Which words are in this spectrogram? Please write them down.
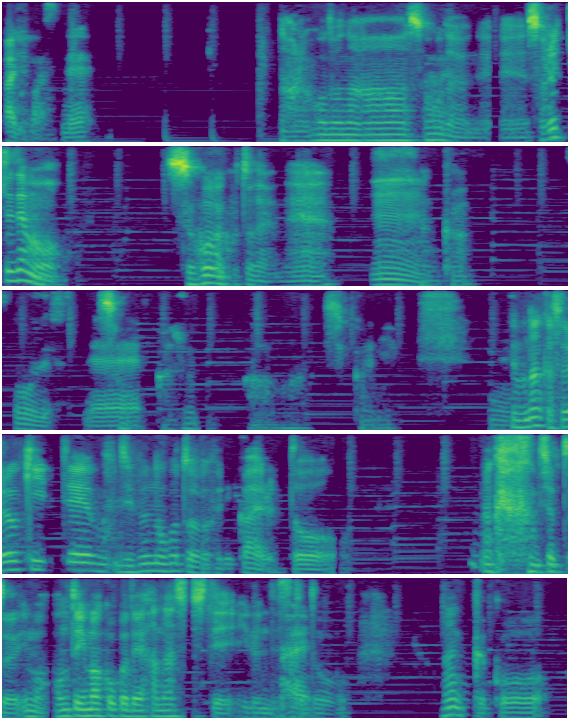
ありますね。なるほどな。そうだよね。それってでも、すごいことだよね。うなん。か、そうですそっね。か、そっか。確かに。うん。でもなんかそれを聞いて自分のことを振り返ると、なんか ちょっと今、本当今ここで話しているんですけど、なんかこう、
